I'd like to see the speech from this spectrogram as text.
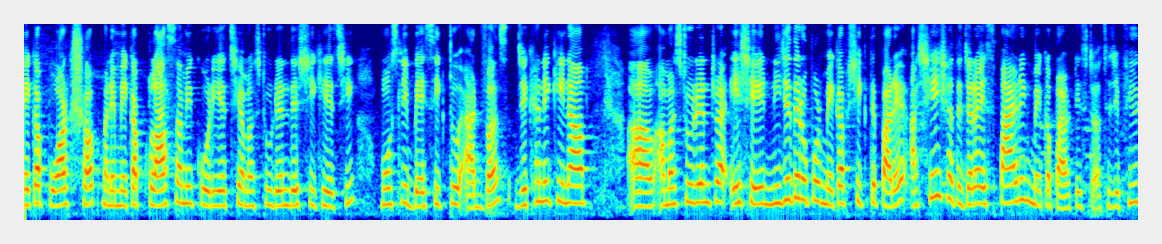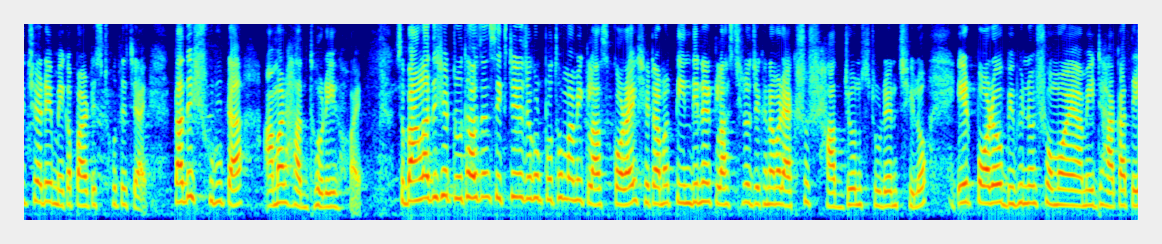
মেকআপ ওয়ার্কশপ মানে মেকআপ ক্লাস আমি করিয়েছি, আমার স্টুডেন্টদের শিখিয়েছি মোস্টলি বেসিক টু অ্যাডভান্স যেখানে কিনা আমার স্টুডেন্টরা এসে নিজেদের ওপর মেকআপ শিখতে পারে, আর সেই সাথে যারা এসপায়ারিং মেকআপ আর্টিস্ট আছে, যে ফিউচারে মেকআপ আর্টিস্ট হতে চায়, তাদের শুরুটা আমার হাত ধরেই হয়। সো বাংলাদেশে টু থাউজেন্ড সিক্সটিনে যখন প্রথম আমি ক্লাস করাই, সেটা আমার তিন দিনের ক্লাস ছিল, যেখানে আমার একশো সাতজন স্টুডেন্ট ছিল। এরপরেও বিভিন্ন সময়ে আমি ঢাকাতে,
